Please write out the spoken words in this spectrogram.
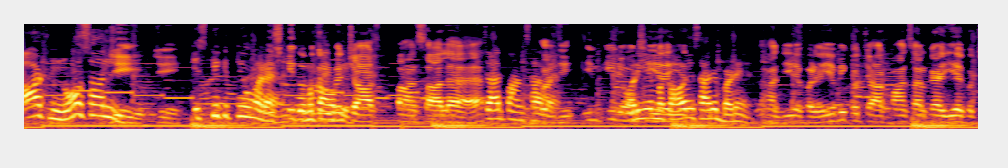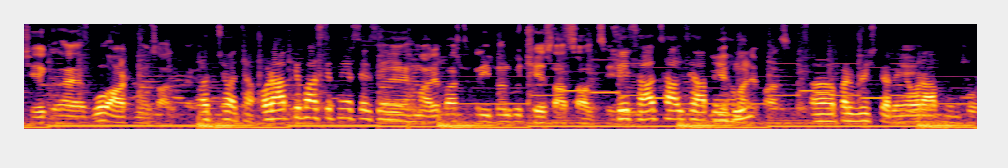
आठ नौ साल? जी जी। इसकी कितनी उम्र है? इसकी तो तकरीबन चार पाँच साल है। चार पाँच साल हाँ जी इनकी जो और ये मकाओ ये सारे बड़े हैं? हाँ जी ये बड़े ये भी कुछ चार पाँच साल का है ये कुछ छः का है वो आठ नौ साल का है। अच्छा अच्छा। और आपके पास कितने अरसे से हैं? हमारे पास तकरीबन कुछ छः सात साल से छह सात साल से आप हमारे पास परवरिश कर रहे हैं और आप इनको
